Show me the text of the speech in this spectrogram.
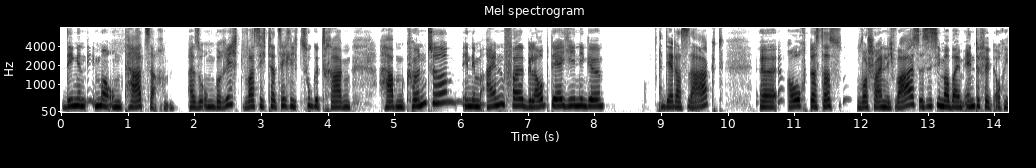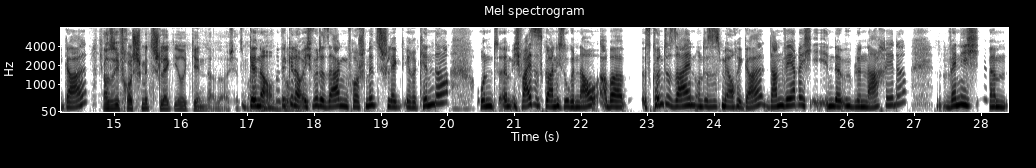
Dingen immer um Tatsachen also um Bericht, was sich tatsächlich zugetragen haben könnte. In dem einen Fall glaubt derjenige, der das sagt, äh, auch, dass das wahrscheinlich wahr ist. Es ist ihm aber im Endeffekt auch egal. Also die Frau Schmitz schlägt ihre Kinder, sage ich jetzt mal. Genau, so. genau. Ich würde sagen, Frau Schmitz schlägt ihre Kinder und ähm, ich weiß es gar nicht so genau, aber es könnte sein und es ist mir auch egal. Dann wäre ich in der üblen Nachrede. Wenn ich, ähm,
